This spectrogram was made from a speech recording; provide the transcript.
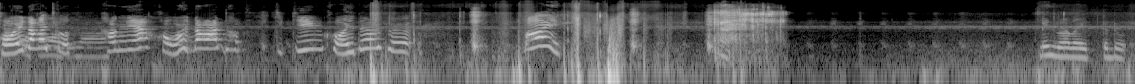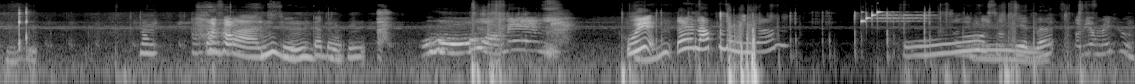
ขอให้ได้เถอะครั้งเนี้ยขอให้ได้เถอะจริงๆขอให้ได้เถอะไปเล่นอะไรกระโดดต้องต้องการซื้อกระโดดโอ้โหหัวแม่ง อุ้ยได้รับเหรียญโอ้สิบเจ็ดแล้วเขายังไม่ถึง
